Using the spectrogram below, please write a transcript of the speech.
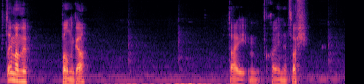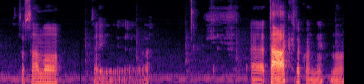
Tutaj mamy Ponga. Tutaj mm, kolejne coś. To samo. Tutaj... E, e, tak, dokładnie, no.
